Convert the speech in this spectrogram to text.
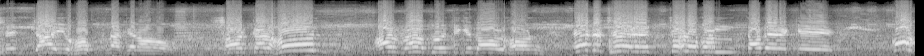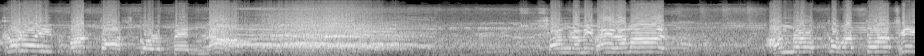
সে যাই হোক না কেন, সরকার হন আর রাজনৈতিক দল হন এদেশের জনগণ তাদেরকে কখনোই বরদাস্ত করবেন না। সংগ্রামী ভাইয়ের আমার, আমরা ঐক্যবদ্ধ আছি।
